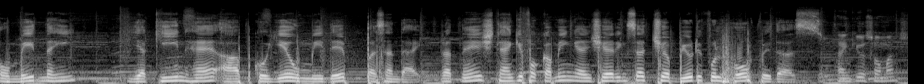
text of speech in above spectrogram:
उम्मीद नहीं यकीन है आपको ये उम्मीदें पसंद आई। Ratnesh thank you for coming and sharing such a beautiful hope with us thank you so much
